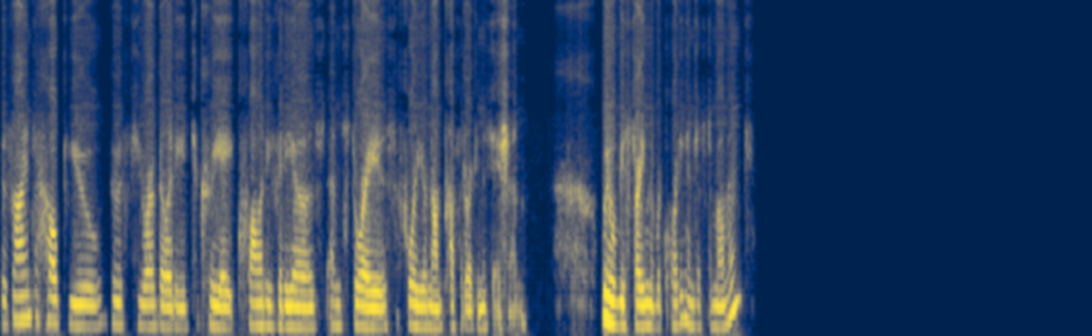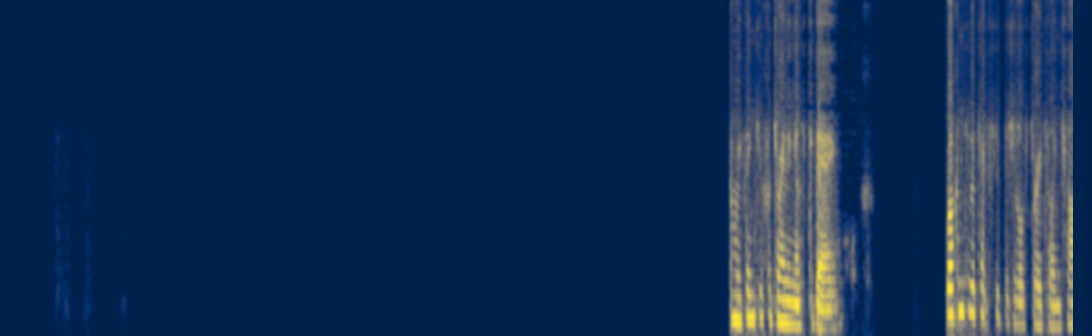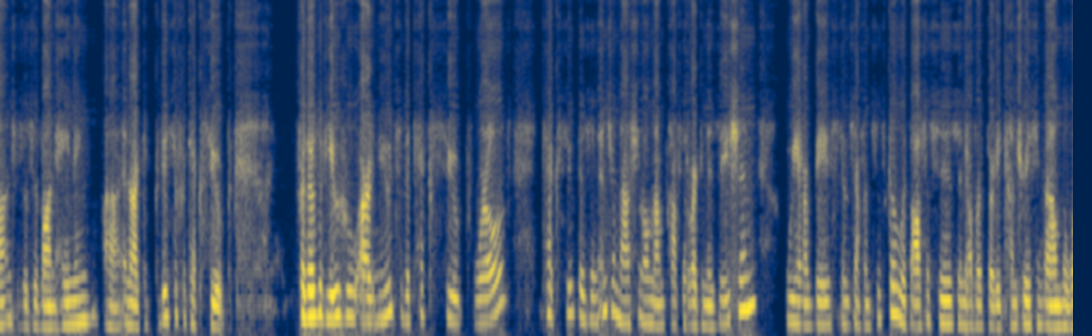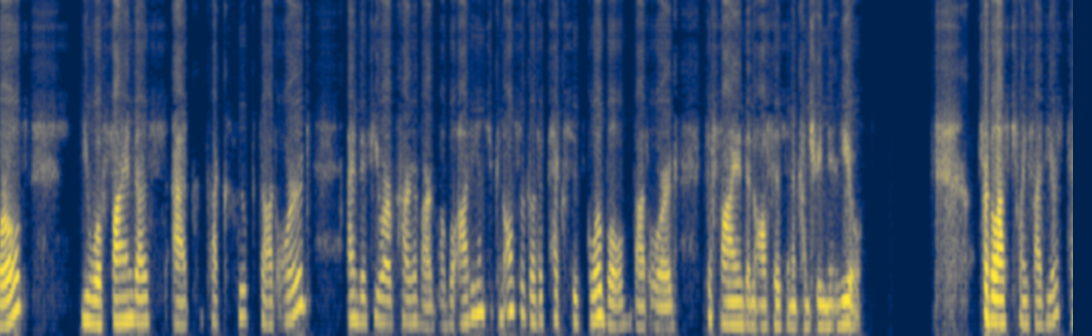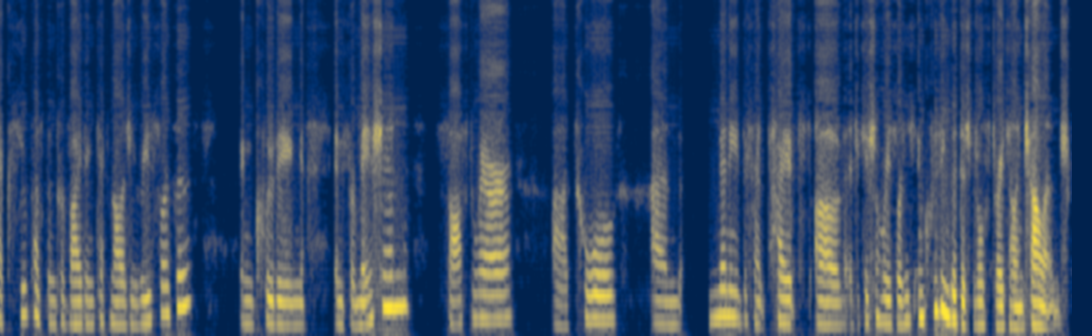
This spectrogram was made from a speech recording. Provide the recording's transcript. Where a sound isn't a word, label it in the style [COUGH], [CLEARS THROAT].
designed to help you boost your ability to create quality videos and stories for your nonprofit organization. We will be starting the recording in just a moment. And we thank you for joining us today. Welcome to the TechSoup Digital Storytelling Challenge. This is Yvonne Haining, uh, interactive producer for TechSoup. For those of you who are new to the TechSoup world, TechSoup is an international nonprofit organization. We are based in San Francisco with offices in over 30 countries around the world. You will find us at TechSoup.org. And if you are part of our global audience, you can also go to TechSoupGlobal.org to find an office in a country near you. For the last 25 years, TechSoup has been providing technology resources, including information, software, uh, tools, and many different types of educational resources, including the Digital Storytelling Challenge.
